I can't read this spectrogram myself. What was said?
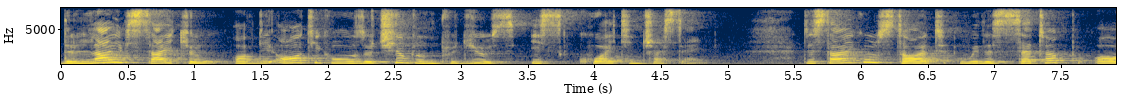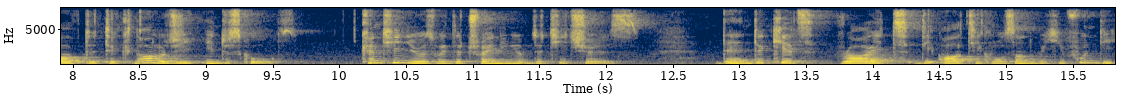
The life cycle of the articles the children produce is quite interesting. The cycle starts with the setup of the technology in the schools, continues with the training of the teachers. Then the kids write the articles on Wikifundi.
